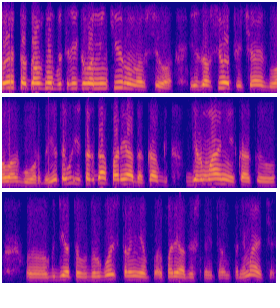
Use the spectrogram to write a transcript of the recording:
что это должно быть регламентировано все, и за все отвечает глава города. И, это, и тогда порядок, как в Германии, как э, э где-то в другой стране порядочный, там, понимаете?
